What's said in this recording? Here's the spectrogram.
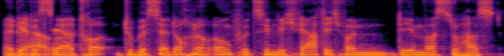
Weil du Ja, bist ja du bist ja doch noch irgendwo ziemlich fertig von dem, was du hast.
